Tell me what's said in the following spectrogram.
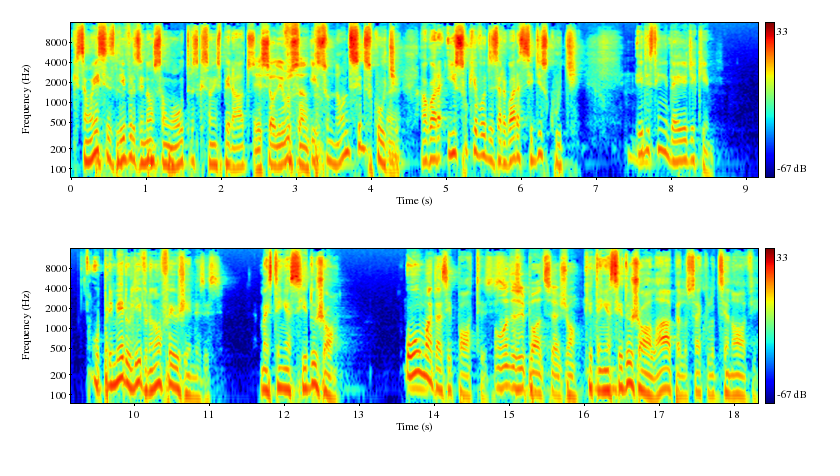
que são esses livros e não são outros que são inspirados. Esse é o livro santo. Isso não se discute. Agora, isso que eu vou dizer agora se discute. Eles têm ideia de que o primeiro livro não foi o Gênesis, mas tenha sido Jó. Uma das hipóteses Uma das hipóteses é João. que tenha sido Jó lá pelo século XIX,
